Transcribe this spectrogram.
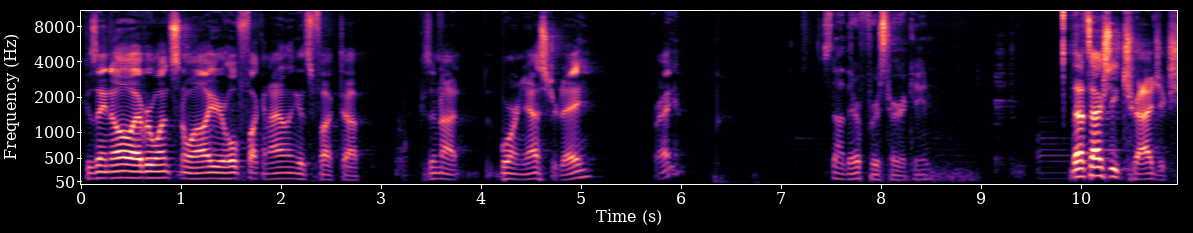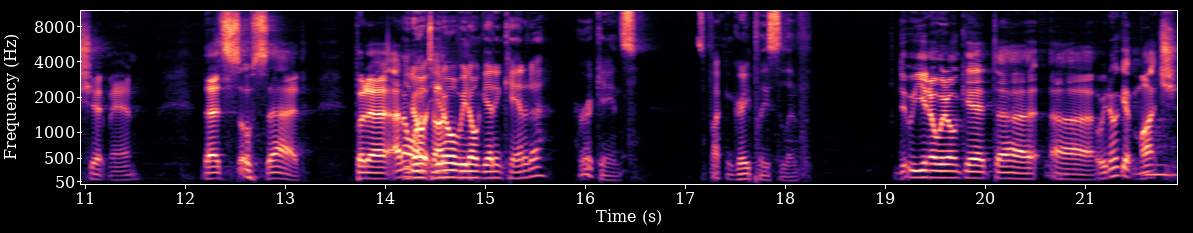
because they know every once in a while your whole fucking island gets fucked up because they're not born yesterday, right? It's not their first hurricane. That's actually tragic shit, man. That's so sad. But uh, I don't You know, want to talk. you know what we don't get in Canada? Hurricanes. It's a fucking great place to live. do we- you know we don't get uh, uh, we don't get much.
